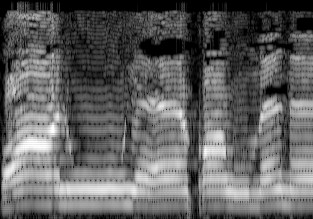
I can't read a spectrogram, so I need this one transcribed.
قالوا يا قومنا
